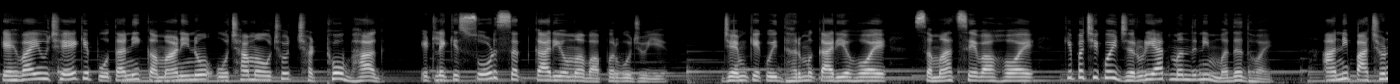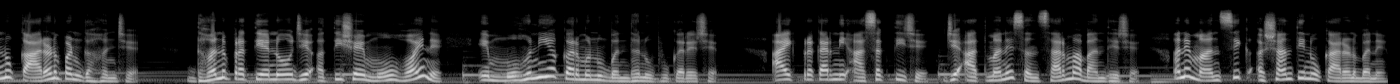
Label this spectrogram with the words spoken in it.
કહેવાયું છે કે પોતાની કમાણીનો ઓછામાં ઓછો છઠ્ઠો ભાગ એટલે કે સોળ સત્કાર્યોમાં વાપરવો જોઈએ. જેમ કે કોઈ ધર્મ કાર્ય હોય સમાજ સેવા હોય કે પછી કોઈ જરૂરિયાતમંદની મદદ હોય. આની પાછળનું કારણ પણ ગહન છે. ધન પ્રત્યેનો જે અતિશય મોહ હોય ને, એ મોહનીય કર્મનું બંધન ઊભું કરે છે. આ એક પ્રકારની આસક્તિ છે, જે આત્માને સંસારમાં બાંધે છે અને માનસિક અશાંતિનું કારણ બને.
